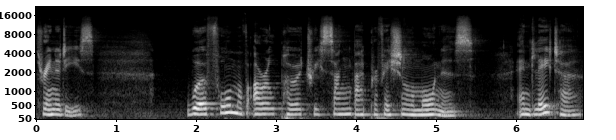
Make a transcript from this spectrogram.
threnodies, were a form of oral poetry sung by professional mourners, and later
